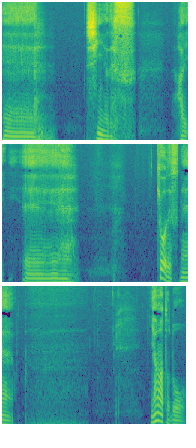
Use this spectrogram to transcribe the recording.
えー、深夜です。はい。えー、今日ですね、ヤマトの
